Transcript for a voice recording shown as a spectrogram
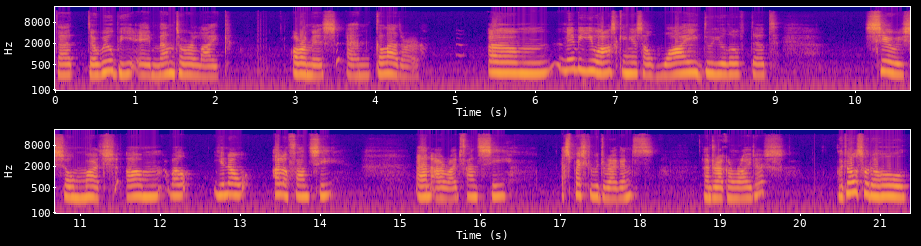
that there will be a mentor like Oromis and Glaedr. Um, maybe you asking yourself why do you love that series so much? Um, well, you know, I love fantasy, and I write fantasy, especially with dragons and dragon riders, but also the whole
